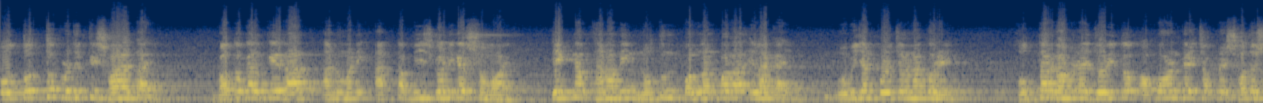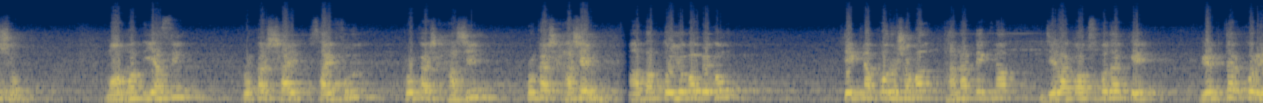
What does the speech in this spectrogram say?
ও তথ্য প্রযুক্তির সহায়তায় গতকালকে রাত আনুমানিক আটটা বিশ ঘটিকার সময় টেকনাফ থানাধীন নতুন কল্যাণপাড়া এলাকায় অভিযান পরিচালনা করে হত্যার ঘটনায় জড়িত অপহরণকারী চক্রের সদস্য মোহাম্মদ ইয়াসিন, প্রকাশ সাইফ সাইফুল, প্রকাশ হাসিম, প্রকাশ হাসেম, মাতা তৈয়বা বেগম, টেকনাফ পৌরসভা, থানা টেকনাফ, জেলা কক্সবাজারকে গ্রেপ্তার করে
